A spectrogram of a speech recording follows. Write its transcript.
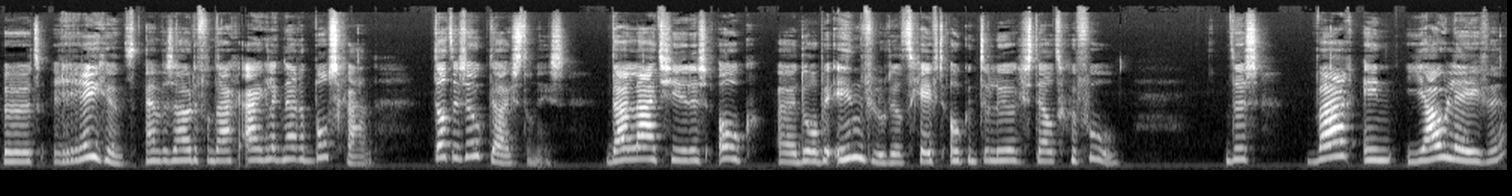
het regent en we zouden vandaag eigenlijk naar het bos gaan. Dat is ook duisternis. Daar laat je je dus ook uh, door beïnvloeden. Dat geeft ook een teleurgesteld gevoel. Dus waar in jouw leven,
